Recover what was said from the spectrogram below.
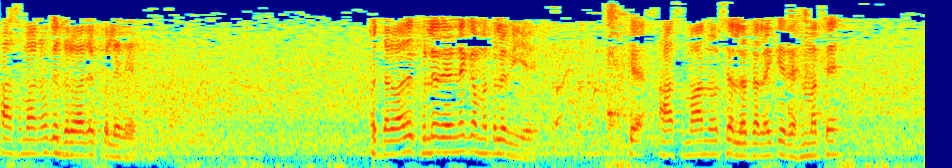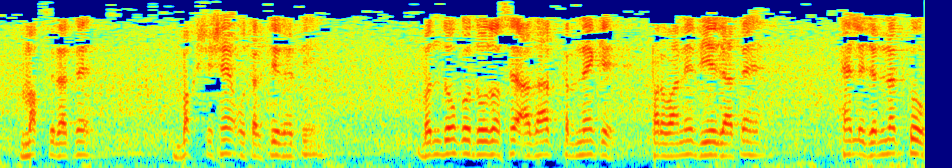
آسمانوں کے دروازے کھلے رہتے ہیں۔ اور دروازے کھلے رہنے کا مطلب یہ ہے کہ آسمانوں سے اللہ تعالیٰ کی رحمتیں، مغفرتیں، بخششیں اترتی رہتی ہیں۔ بندوں کو دو سے آزاد کرنے کے پروانے دیے جاتے ہیں۔ اہل جنت کو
